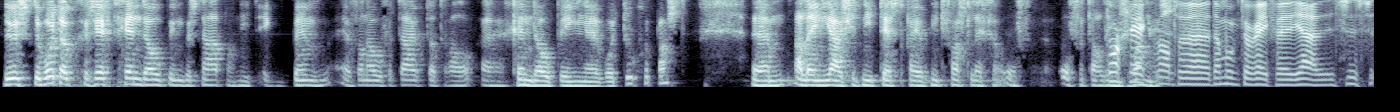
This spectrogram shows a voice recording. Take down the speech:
Dus er wordt ook gezegd, gendoping bestaat nog niet. Ik ben ervan overtuigd dat er al uh, gendoping uh, wordt toegepast. Um, alleen ja, als je het niet test, kan je ook niet vastleggen of, of het al toch in zwang gek, is. want uh, dan moet ik toch even, ja, het,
